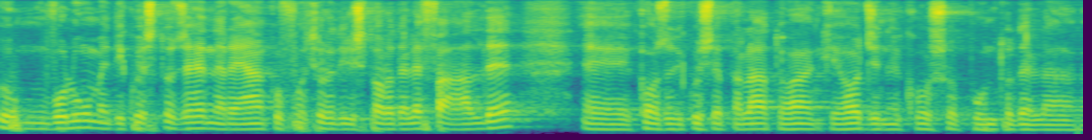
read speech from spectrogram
un volume di questo genere è anche una funzione di ristoro delle falde, eh, cosa di cui si è parlato anche oggi nel corso, appunto della,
